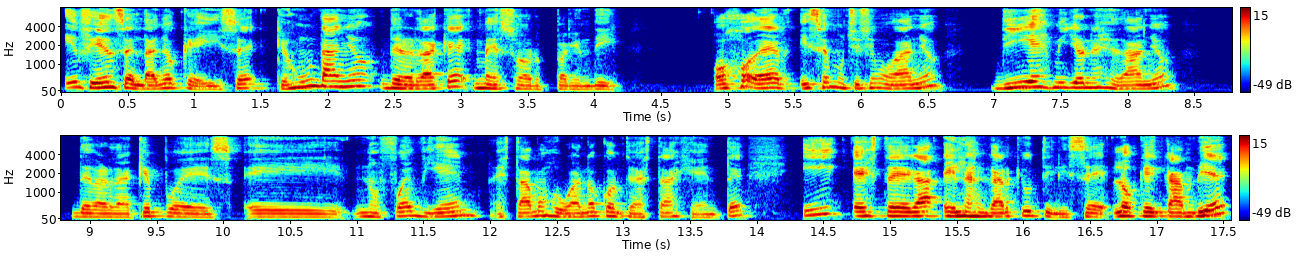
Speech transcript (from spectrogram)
y fíjense el daño que hice, que es un daño de verdad que me sorprendí oh joder, hice muchísimo daño, 10 millones de daño. De verdad que pues eh, no fue bien. Estábamos jugando contra esta gente. Y este era el hangar que utilicé. Lo que cambié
